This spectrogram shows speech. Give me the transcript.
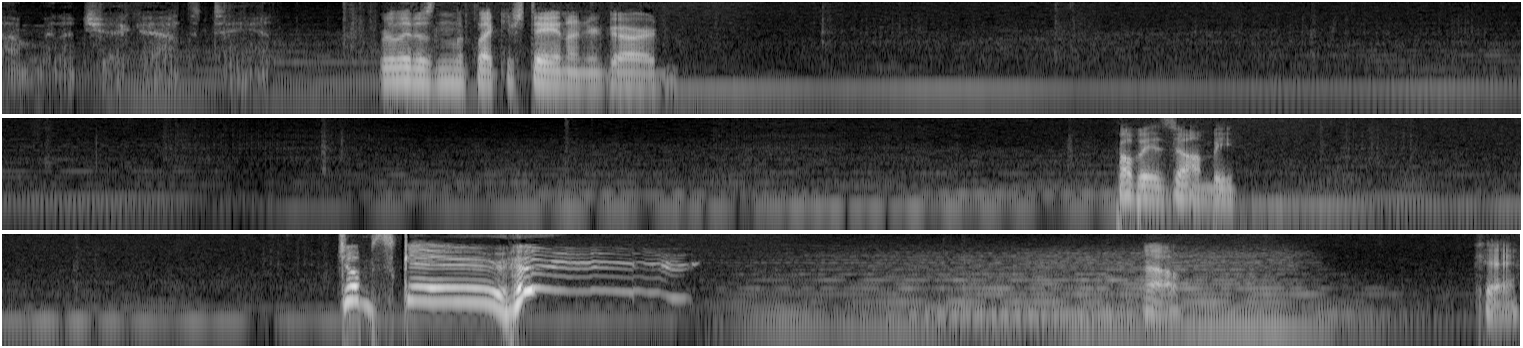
I'm gonna check out the tent. Really doesn't look like you're staying on your guard. Probably a zombie. Jump scare! Oh. Okay.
